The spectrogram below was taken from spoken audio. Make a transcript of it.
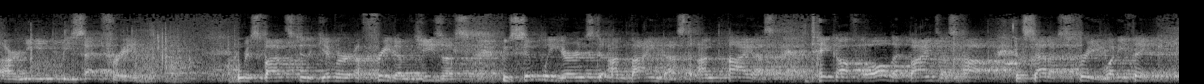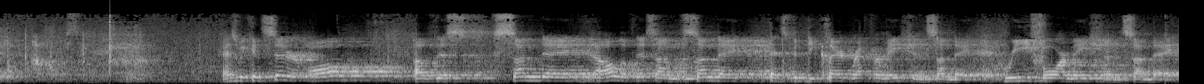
our need to be set free. In response to the giver of freedom, Jesus, who simply yearns to unbind us, to untie us, to take off all that binds us up and set us free. What do you think? As we consider all of this Sunday, all of this on Sunday that's been declared Reformation Sunday, Reformation Sunday,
